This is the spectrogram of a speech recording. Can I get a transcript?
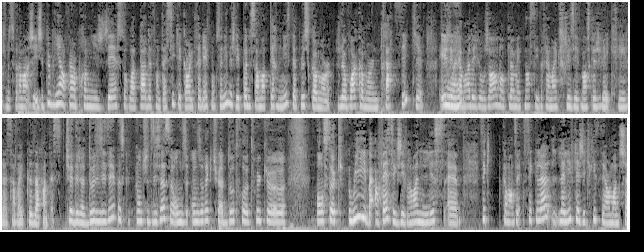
je me suis vraiment, j'ai j'ai publié en fait un premier jet sur Wattpad de fantasy qui a quand même très bien fonctionné, mais je l'ai pas nécessairement terminé. C'était plus comme un, je le vois comme une pratique. Et j'ai Ouais. vraiment adhéré au genre. Donc là, maintenant, c'est vraiment exclusivement ce que je vais écrire. Ça va être plus de la fantasy. Tu as déjà d'autres idées? Parce que quand tu dis ça, ça on, on dirait que tu as d'autres trucs euh, en stock. Oui, ben en fait, c'est que j'ai vraiment une liste. euh, c'est que comment dire, c'est que là, le livre que j'écris, c'est un one shot,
